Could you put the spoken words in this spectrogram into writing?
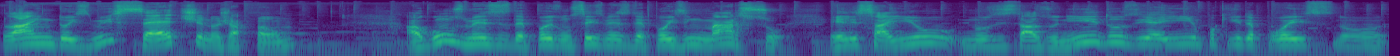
lá em 2007 no Japão. Alguns meses depois, uns seis meses depois, em março, ele saiu nos Estados Unidos e aí um pouquinho depois no,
